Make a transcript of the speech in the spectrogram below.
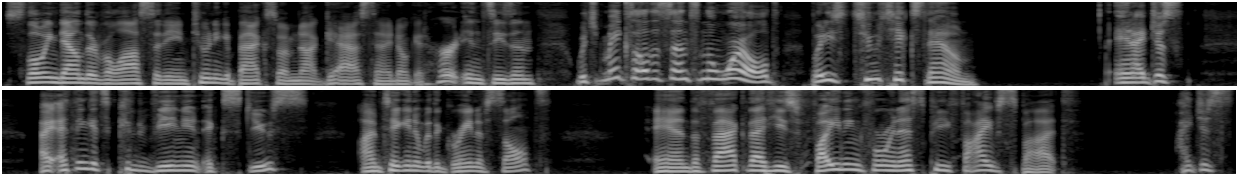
slowing down their velocity and tuning it back so I'm not gassed and I don't get hurt in season, which makes all the sense in the world, but he's two ticks down. And I just, I, I think it's a convenient excuse. I'm taking it with a grain of salt. And the fact that he's fighting for an SP5 spot, I just,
